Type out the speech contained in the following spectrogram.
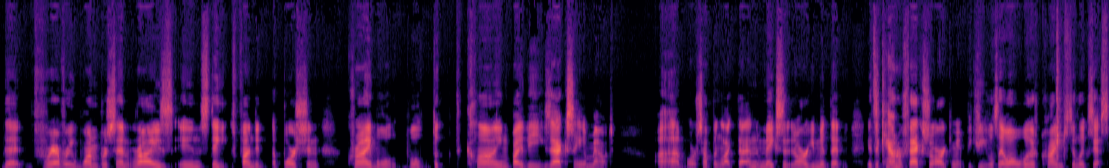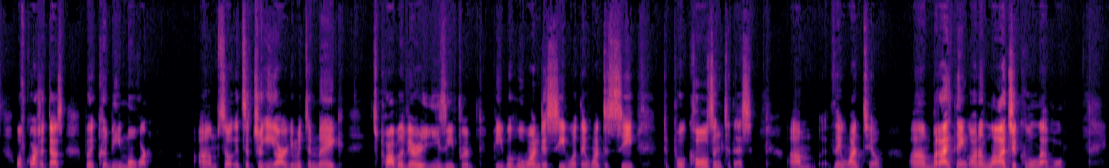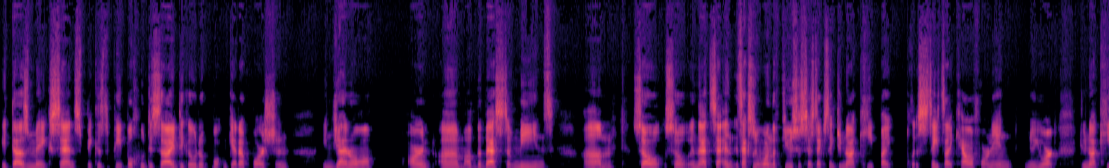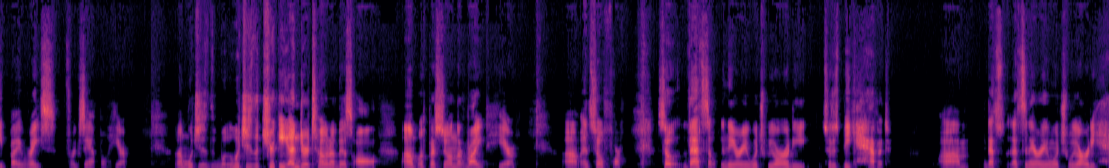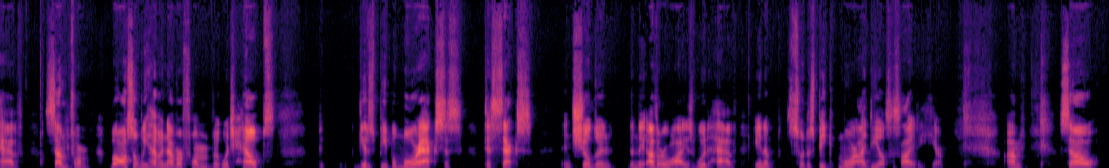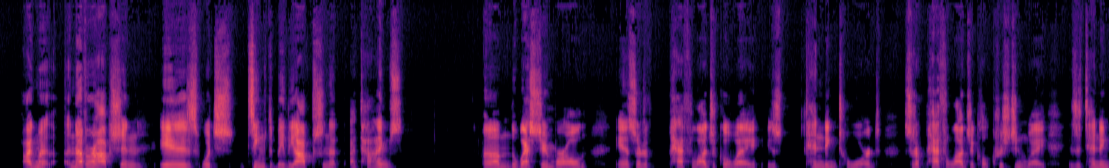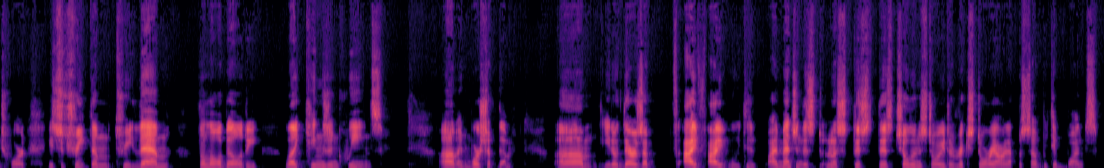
that for every one percent rise in state-funded abortion, crime will will decline by the exact same amount, um, or something like that. And it makes it an argument that it's a counterfactual argument because people say, "Oh, well, crime still exists." Well, of course it does, but it could be more. Um, so it's a tricky argument to make. It's probably very easy for people who want to see what they want to see to pull holes into this um, if they want to. Um, but I think on a logical level, it does make sense because the people who decide to go to get abortion, in general, aren't um, of the best of means. Um, so, so in that sense, and it's actually one of the few statistics they do not keep by states like California and New York do not keep by race, for example, here, um, which is which is the tricky undertone of this all, um, especially on the right here, um, and so forth. So that's an area which we already, so to speak, have it. Um, that's that's an area in which we already have some form, but also we have another form of it which helps gives people more access to sex and children than they otherwise would have in a so to speak more ideal society here. Um, so I'm another option is which seems to be the option that at times um, the Western world in a sort of pathological way is tending toward sort of pathological Christian way is attending toward is to treat them treat them the low ability like kings and queens um, and worship them. Um, you know, there's a I've I we did I mentioned this this this children's story to Rick Story on an episode we did once,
